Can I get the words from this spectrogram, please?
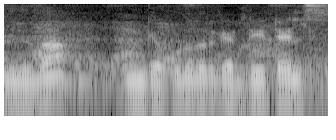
இதுதான் இங்கே கொடுத்துருக்க டீட்டெயில்ஸ்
